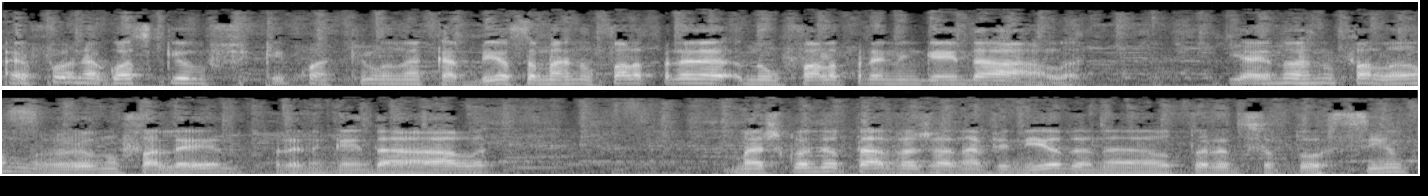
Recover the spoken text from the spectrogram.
Aí foi um negócio que eu fiquei com aquilo na cabeça, mas não fala para não fala ninguém da ala. E aí nós não falamos, eu não falei para ninguém da ala. Mas quando eu estava já na avenida, na altura do setor 5,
